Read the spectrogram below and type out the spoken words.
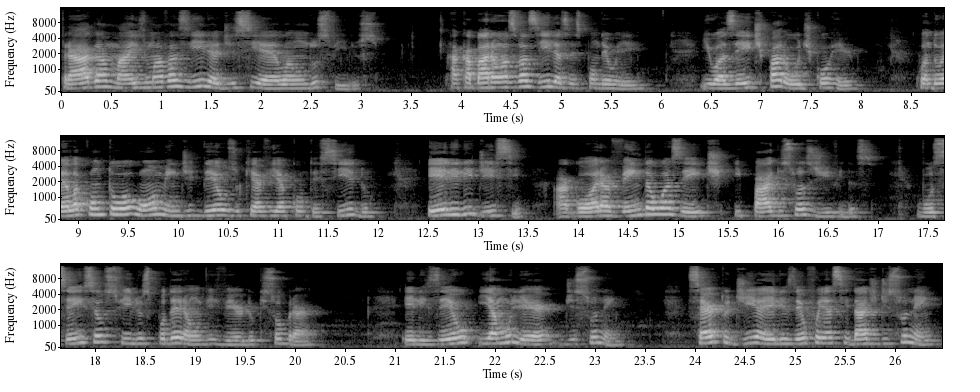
Traga mais uma vasilha, disse ela a um dos filhos. Acabaram as vasilhas, respondeu ele. E o azeite parou de correr. Quando ela contou ao homem de Deus o que havia acontecido, ele lhe disse: Agora venda o azeite e pague suas dívidas. Você e seus filhos poderão viver do que sobrar. Eliseu e a mulher de Sunem. Certo dia, Eliseu foi à cidade de Sunem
